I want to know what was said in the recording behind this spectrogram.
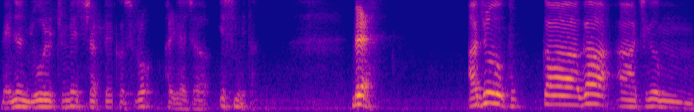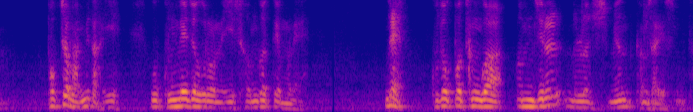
내년 6월쯤에 시작될 것으로 알려져 있습니다. 네. 아주 국가가 아, 지금 복잡합니다. 이 국내적으로는 이 선거 때문에. 네. 구독 버튼과 엄지를 눌러주시면 감사하겠습니다.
